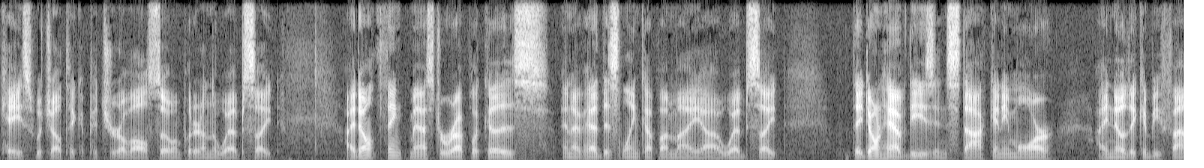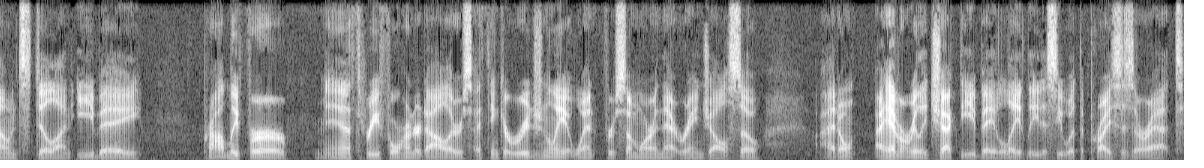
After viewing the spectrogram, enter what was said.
case, which I'll take a picture of also and put it on the website. I don't think Master Replicas, and I've had this link up on my uh, website, they don't have these in stock anymore. I know they can be found still on eBay, probably for yeah, three, four hundred dollars. I think originally it went for somewhere in that range also. I don't I haven't really checked eBay lately to see what the prices are at.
